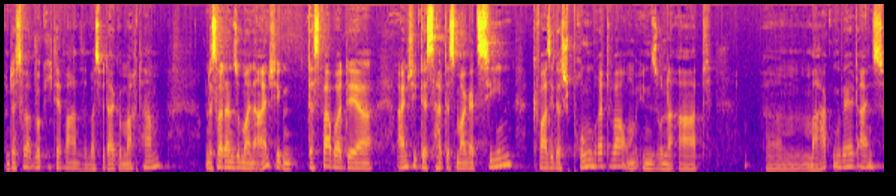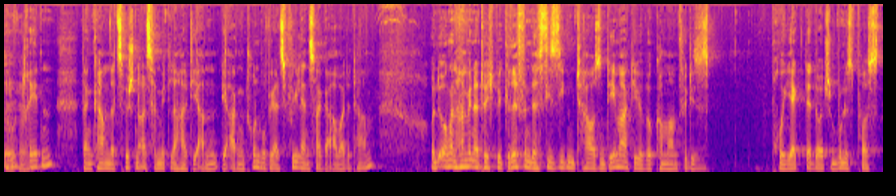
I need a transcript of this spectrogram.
Und das war wirklich der Wahnsinn, was wir da gemacht haben. Und das war dann so mein Einstieg. Und das war aber der Einstieg, dass halt das Magazin quasi das Sprungbrett war, um in so eine Art ähm, Markenwelt einzutreten. Mhm. Dann kamen dazwischen als Vermittler halt die, die Agenturen, wo wir als Freelancer gearbeitet haben. Und irgendwann haben wir natürlich begriffen, dass die 7000 D-Mark, die wir bekommen haben für dieses Projekt der Deutschen Bundespost,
